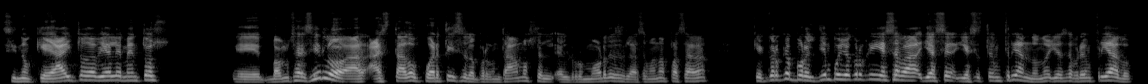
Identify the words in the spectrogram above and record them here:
sino que hay todavía elementos, eh, vamos a decirlo, ha, estado fuerte y se lo preguntábamos el, el, rumor desde la semana pasada, que creo que por el tiempo yo creo que ya se va, ya se, ya se está enfriando, ¿no? Ya se habrá enfriado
